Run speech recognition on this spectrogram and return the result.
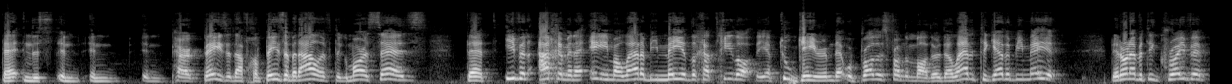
that in this in in in Parak Beis at Afchav Beis Abed Aleph, the Gemara says that even Achem and Aim are allowed to be made lechatchila. They have two Gerim that were brothers from the mother. They're allowed to together be made. They don't have a thing kroivim.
